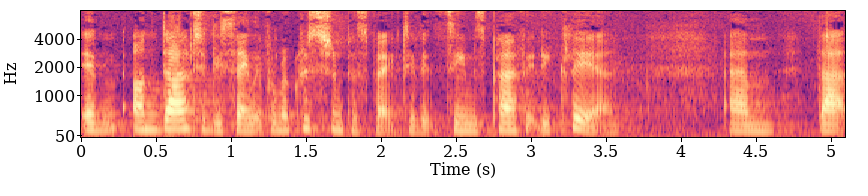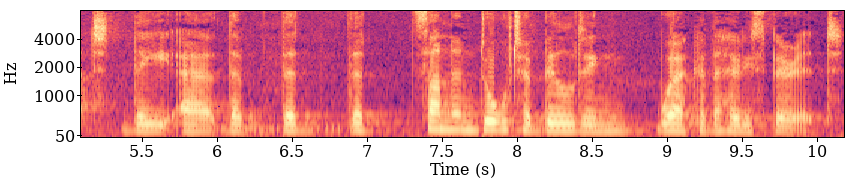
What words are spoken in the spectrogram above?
am undoubtedly saying that from a Christian perspective, it seems perfectly clear. um, that the, uh, the, the, the son and daughter building work of the Holy Spirit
